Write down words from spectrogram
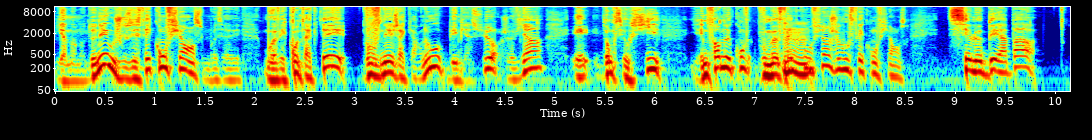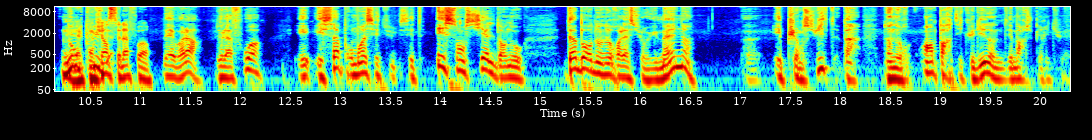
Il y a un moment donné où je vous ai fait confiance. Vous m'avez contacté, vous venez Jacques Arnaud, mais bien sûr, je viens. Et donc c'est aussi, il y a une forme de confiance. Vous me faites mmh. confiance, je vous fais confiance. C'est le B à bas. Non la confiance, c'est la foi. Ben voilà, de la foi. Et, et ça, pour moi, c'est essentiel dans nos, d'abord dans nos relations humaines, euh, et puis ensuite, ben, en particulier dans une démarche spirituelle.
